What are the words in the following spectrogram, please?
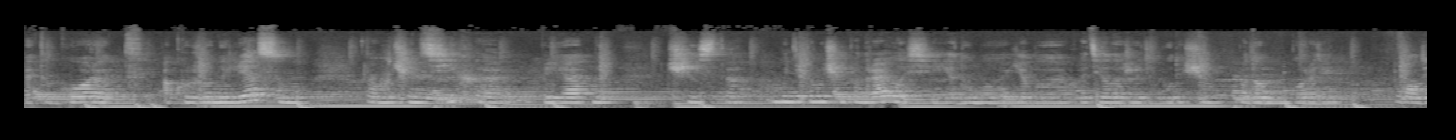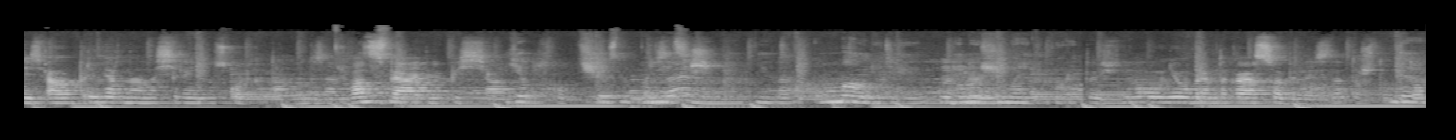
Это город, окруженный лесом. Там очень тихо, приятно, чисто. Мне там очень понравилось, и я думаю, я бы хотела жить в будущем в подобном городе. Обалдеть. А примерно население, ну сколько там, ну, не знаю, 25, ну 50? Я, ну, сколько? честно, не знаешь? Нет, да? мало людей. Угу. Он очень маленький город. То есть, ну, у него прям такая особенность, да, то, что да, дом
